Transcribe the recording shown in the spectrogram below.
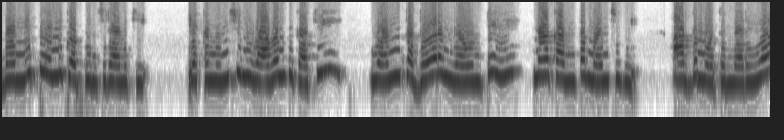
దాన్ని పెళ్ళి కొప్పించడానికి. ఇక నుంచి నువ్వు అవంతికకి ఎంత దూరంగా ఉంటే నాకు అంత మంచిది. అర్థమవుతుందా రియా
